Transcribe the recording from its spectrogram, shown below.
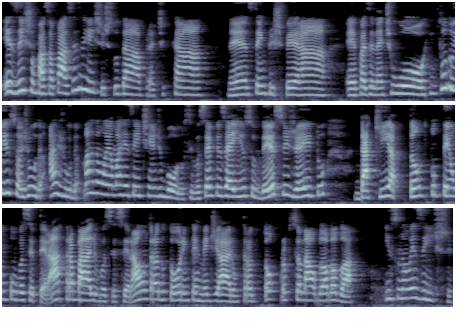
Existe um passo a passo? Existe. Estudar, praticar, né? Sempre esperar, é, fazer networking, tudo isso ajuda? Ajuda, mas não é uma receitinha de bolo. Se você fizer isso desse jeito, daqui a tanto tempo você terá trabalho, você será um tradutor intermediário, um tradutor profissional, blá blá blá. Isso não existe.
